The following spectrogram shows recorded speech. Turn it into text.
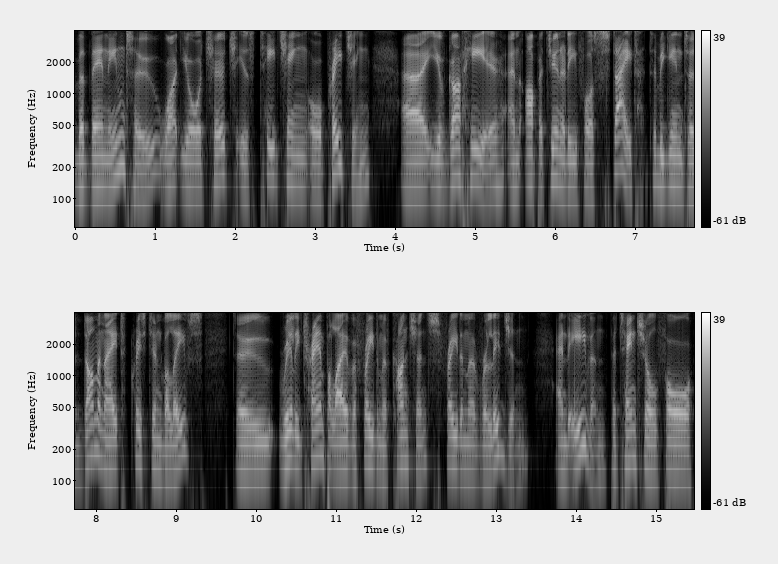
but then into what your church is teaching or preaching, uh, you've got here an opportunity for state to begin to dominate Christian beliefs, to really trample over freedom of conscience, freedom of religion, and even potential for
